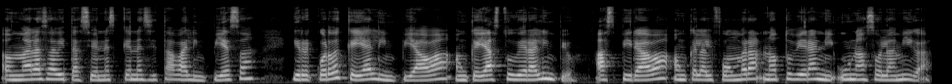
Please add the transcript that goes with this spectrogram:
a una de las habitaciones que necesitaba limpieza y recuerdo que ella limpiaba aunque ya estuviera limpio, aspiraba aunque la alfombra no tuviera ni una sola amiga.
